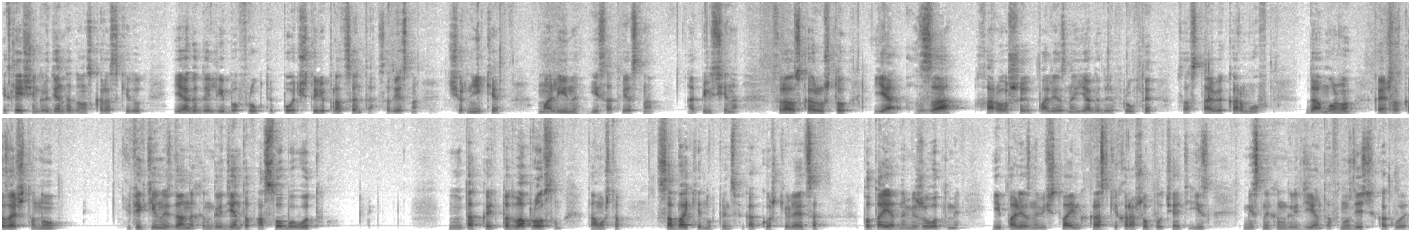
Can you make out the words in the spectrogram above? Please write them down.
И следующие ингредиенты у нас как раз идут ягоды либо фрукты по 4%. Соответственно, черники, малины и, соответственно, апельсина. Сразу скажу, что я за хорошие полезные ягоды и фрукты в составе кормов. Да, можно, конечно, сказать, что ну, эффективность данных ингредиентов особо вот, ну, так сказать, под вопросом. Потому что собаки, ну, в принципе, как кошки, являются плотоядными животными. И полезные вещества им как раз таки хорошо получать из мясных ингредиентов. Но здесь, как вы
